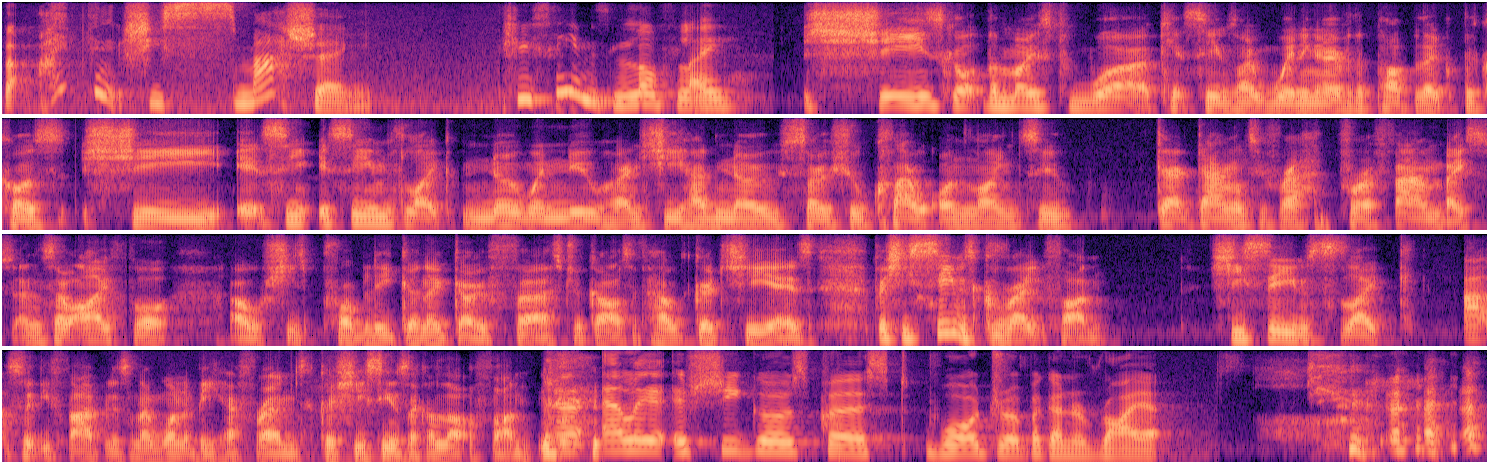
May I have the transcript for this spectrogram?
But I think she's smashing. She seems lovely. she's got the most work it seems like winning over the public because she it, se- it seems like no one knew her and she had no social clout online to get gang onto for a, for a fan base and so i thought oh she's probably going to go first regardless of how good she is but she seems great fun she seems like absolutely fabulous and i want to be her friend because she seems like a lot of fun Uh, Elliot, if she goes first, wardrobe are going to riot.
